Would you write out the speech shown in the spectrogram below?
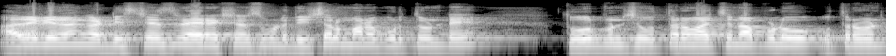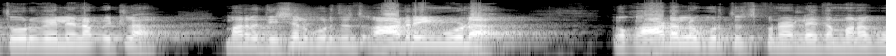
అదేవిధంగా డిస్టెన్స్ డైరెక్షన్స్ కూడా దిశలు మనకు గుర్తుంటే తూర్పు నుంచి ఉత్తరం వచ్చినప్పుడు ఉత్తరం తూర్పు వెళ్ళినప్పుడు ఇట్లా మన దిశలు గుర్తు ఆర్డరింగ్ కూడా ఒక ఆర్డర్లో గుర్తుంచుకున్నట్లయితే మనకు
